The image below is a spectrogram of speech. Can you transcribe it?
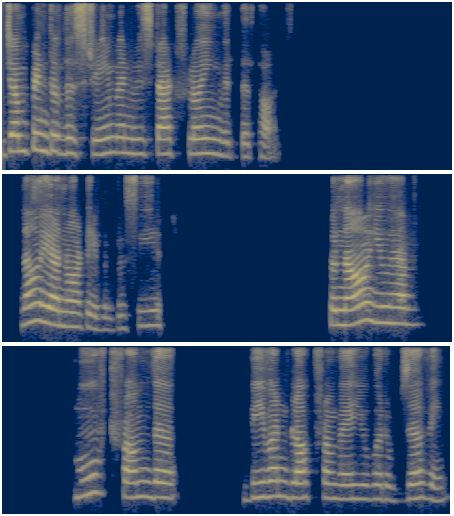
jump into the stream and we start flowing with the thought. Now you are not able to see it. So now you have moved from the B1 block from where you were observing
